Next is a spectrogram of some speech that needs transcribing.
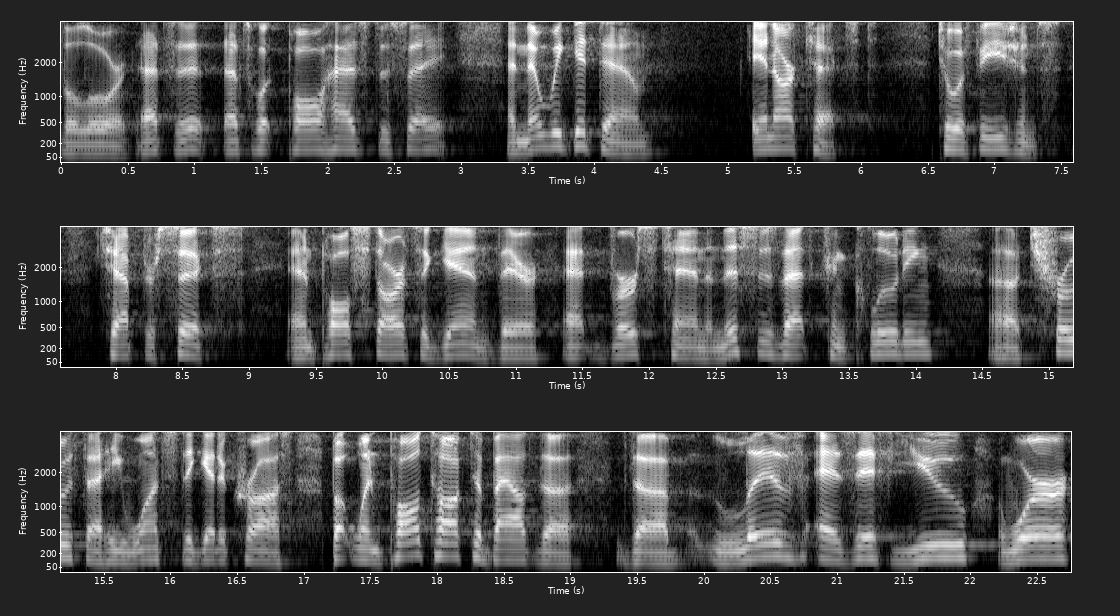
the Lord. That's it. That's what Paul has to say. And then we get down in our text to Ephesians chapter 6. And Paul starts again there at verse 10. And this is that concluding uh, truth that he wants to get across. But when Paul talked about the the live as if you were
